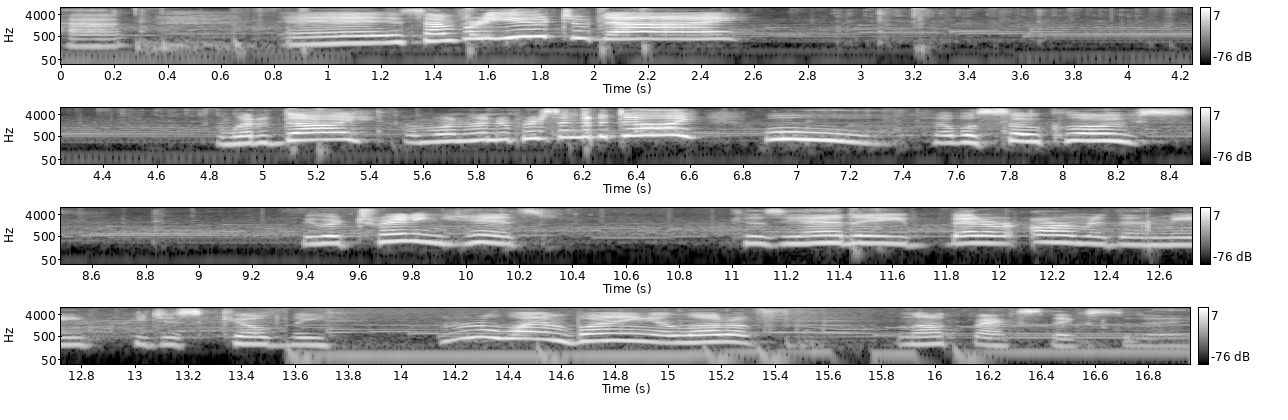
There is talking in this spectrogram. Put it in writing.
Ha. And it's time for you to die. I'm gonna die. I'm 100% gonna die. Oh, that was so close. We were trading hits because he had a better armor than me. He just killed me. I don't know why I'm buying a lot of knockback sticks today.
